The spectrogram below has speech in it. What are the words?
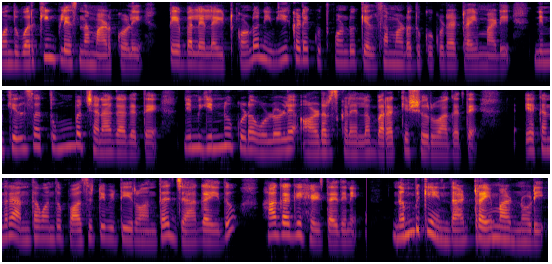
ಒಂದು ವರ್ಕಿಂಗ್ ಪ್ಲೇಸ್‌ನ ಮಾಡ್ಕೊಳ್ಳಿ. ಟೇಬಲ್ ಎಲ್ಲ ಇಟ್ಕೊಂಡು ನೀವು ಈ ಕಡೆ ಕುತ್ಕೊಂಡು ಕೆಲಸ ಮಾಡೋದಕ್ಕೂ ಕೂಡ ಟ್ರೈ ಮಾಡಿ. ನಿಮ್ಮ ಕೆಲಸ ತುಂಬಾ ಚೆನ್ನಾಗಾಗತ್ತೆ. ನಿಮ್ಗೆ ಇನ್ನೂ ಕೂಡ ಒಳ್ಳೊಳ್ಳೆ ಆರ್ಡರ್ಸ್‌ಗಳೆಲ್ಲ ಬರೋಕ್ಕೆ ಶುರು ಆಗತ್ತೆ. ಯಾಕಂದ್ರೆ ಅಂತ ಒಂದು ಪಾಸಿಟಿವಿಟಿ ಇರುವಂತ ಜಾಗ ಇದು. ಹಾಗಾಗಿ ಹೇಳ್ತಾ ಇದ್ದೀನಿ. ನಂಬಿಕೆಯಿಂದ ಟ್ರೈ ಮಾಡಿ ನೋಡಿ.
